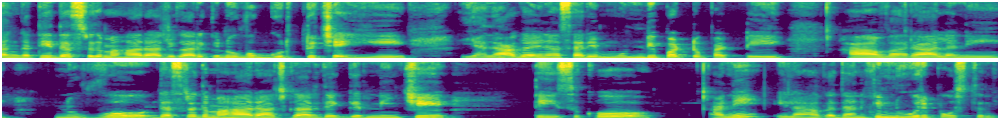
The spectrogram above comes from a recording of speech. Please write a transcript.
సంగతి దశరథ మహారాజు గారికి నువ్వు గుర్తు చెయ్యి. ఎలాగైనా సరే మొండి పట్టు పట్టి ఆ వరాలని నువ్వు దశరథ మహారాజు గారి దగ్గర నుంచి తీసుకో అని ఇలాగ దానికి నూరిపోస్తుంది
